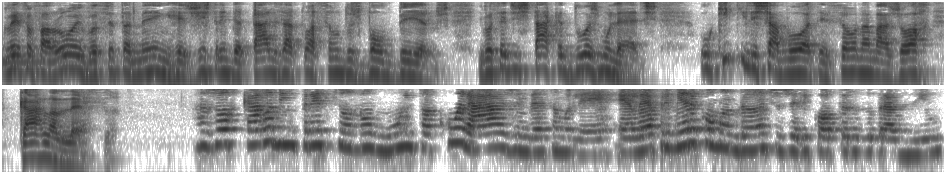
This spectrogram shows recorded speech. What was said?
Gleison falou e você também registra em detalhes a atuação dos bombeiros. E você destaca duas mulheres. O que, que lhe chamou a atenção na Major Carla Lessa? Major Carla me impressionou muito a coragem dessa mulher. Ela é a primeira comandante de helicópteros do Brasil.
